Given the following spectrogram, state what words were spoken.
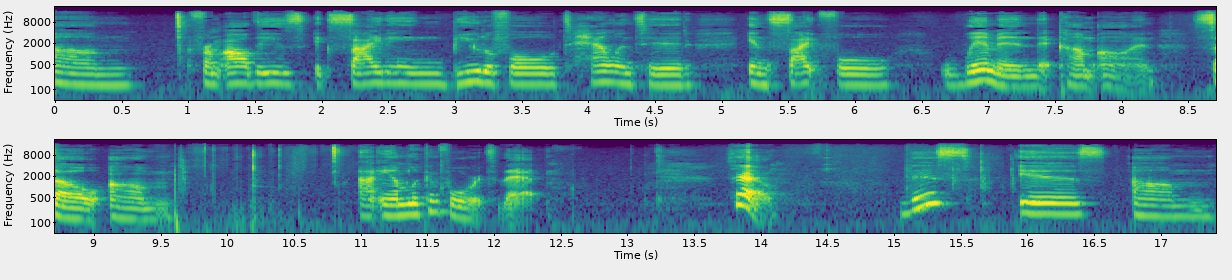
um from all these exciting, beautiful, talented, insightful women that come on. So, um, I am looking forward to that. So, this is um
